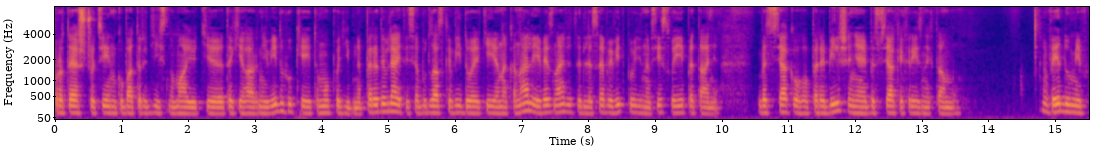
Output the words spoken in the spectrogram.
про те, що ці інкубатори дійсно мають е, такі гарні відгуки і тому подібне. Передивляйтеся, будь ласка, відео, які є на каналі, і ви знайдете для себе відповіді на всі свої питання. Без всякого перебільшення і без всяких різних там видумів.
